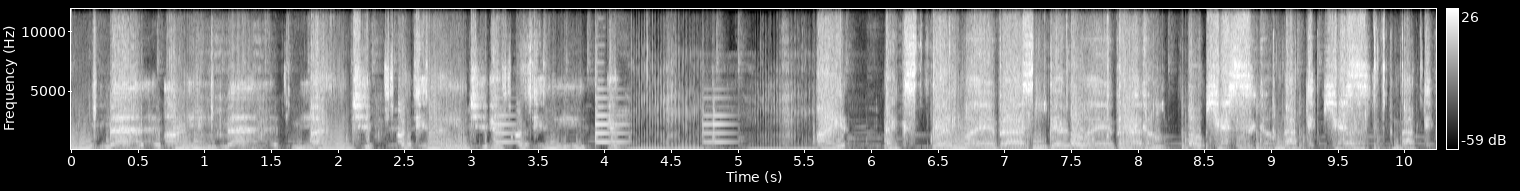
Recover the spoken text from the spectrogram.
I'm mad, I'm mad. I legit fucking, legit fucking. I extend my back, extend my back. Oh yes, come back, yes, come back.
